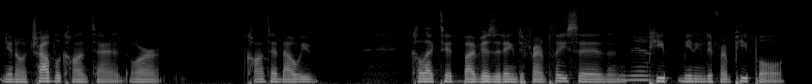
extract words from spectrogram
you know, travel content or content that we've collected by visiting different places and Yeah. peop- meeting different people.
